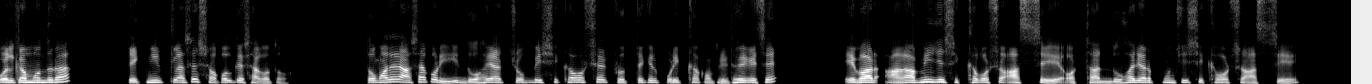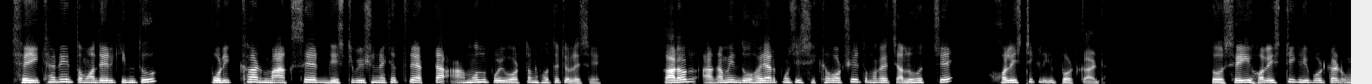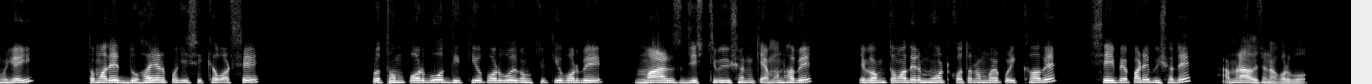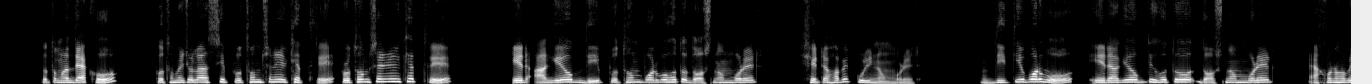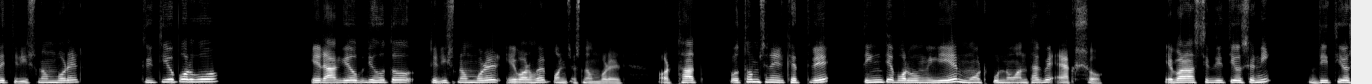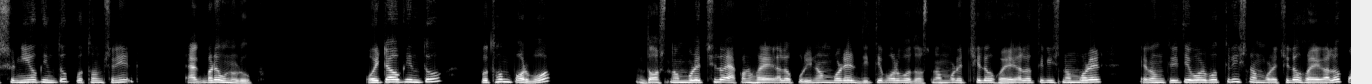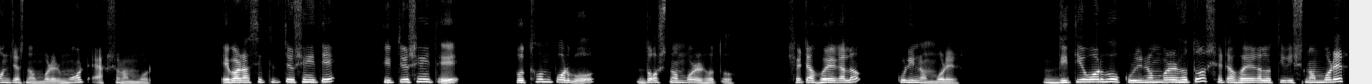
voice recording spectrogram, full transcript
Welcome বন্ধুরা, technique ক্লাসে সকলকে স্বাগত। তোমাদের আশা করি দু হাজার চব্বিশ শিক্ষাবর্ষের প্রত্যেকের পরীক্ষা কমপ্লিট হয়ে গেছে। এবার আগামী যে শিক্ষাবর্ষ আসছে, অর্থাৎ দু হাজার পঁচিশ শিক্ষাবর্ষ আসছে, সেইখানে তোমাদের কিন্তু পরীক্ষার মার্কসের ডিস্ট্রিবিউশনের ক্ষেত্রে একটা আমূল পরিবর্তন হতে চলেছে। কারণ আগামী দু হাজার পঁচিশ শিক্ষাবর্ষে তোমাদের চালু হচ্ছে হলিস্টিক রিপোর্ট কার্ড তো সেই হলিস্টিক রিপোর্ট কার্ড অনুযায়ী তোমাদের দু হাজার পঁচিশ শিক্ষাবর্ষে প্রথম পর্ব, দ্বিতীয় পর্ব এবং তৃতীয় পর্বে মার্কস ডিস্ট্রিবিউশন কেমন হবে এবং তোমাদের মোট কত নম্বরের পরীক্ষা হবে, সেই ব্যাপারে বিশদে আমরা আলোচনা করব। তো তোমরা দেখো, প্রথমে চলে আসছি প্রথম শ্রেণির ক্ষেত্রে। প্রথম শ্রেণির ক্ষেত্রে এর আগে অবধি প্রথম পর্ব হতো দশ নম্বরের, সেটা হবে কুড়ি নম্বরের। দ্বিতীয় পর্ব এর আগে অবধি হতো দশ নম্বরের, এখন হবে তিরিশ নম্বরের। তৃতীয় পর্ব এর আগে অবধি হতো তিরিশ নম্বরের, এবার হবে পঞ্চাশ নম্বরের। অর্থাৎ প্রথম শ্রেণির ক্ষেত্রে তিনটে পর্ব মিলিয়ে মোট পূর্ণমান থাকবে একশো। এবার আসছে দ্বিতীয় শ্রেণি। দ্বিতীয় শ্রেণীও কিন্তু প্রথম শ্রেণির একবারে অনুরূপ। ওইটাও কিন্তু প্রথম পর্ব দশ নম্বরের ছিল, এখন হয়ে গেল কুড়ি নম্বরের। দ্বিতীয় পর্ব দশ নম্বরের ছিল, হয়ে গেল তিরিশ নম্বরের। এবং তৃতীয় পর্ব তিরিশ নম্বরের ছিল, হয়ে গেল পঞ্চাশ নম্বরের, মোট একশো নম্বর। এবার আসছে তৃতীয় শ্রেণীতে। তৃতীয় শ্রেণীতে প্রথম পর্ব দশ নম্বরের হতো। সেটা হয়ে গেল কুড়ি নম্বরের। দ্বিতীয় পর্ব কুড়ি নম্বরের হতো, সেটা হয়ে গেল তিরিশ নম্বরের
